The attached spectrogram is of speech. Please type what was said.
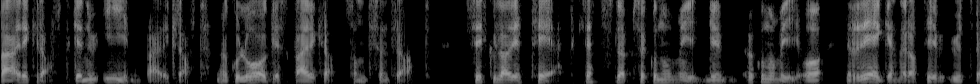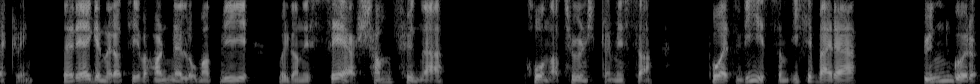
bærekraft, genuin bærekraft, økologisk bærekraft som sentralt sirkularitet, kretsløpsøkonomi økonomi og regenerativ utvikling. Det regenerative handler om at vi organiserer samfunnet på naturens premisser på et vis som ikke bare unngår å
